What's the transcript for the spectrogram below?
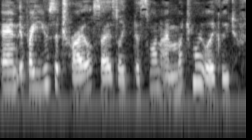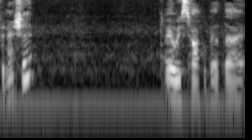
And if I use a trial size like this one, I'm much more likely to finish it. I always talk about that.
